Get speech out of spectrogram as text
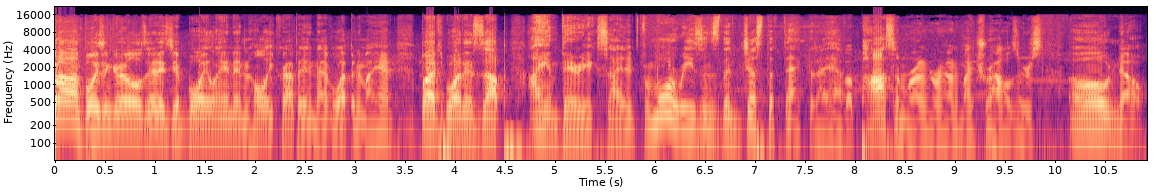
going on, boys and girls? It is your boy Landon, and holy crap, I didn't have a weapon in my hand. But what is up? I am very excited for more reasons than just the fact that I have a possum running around in my trousers. Oh no,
